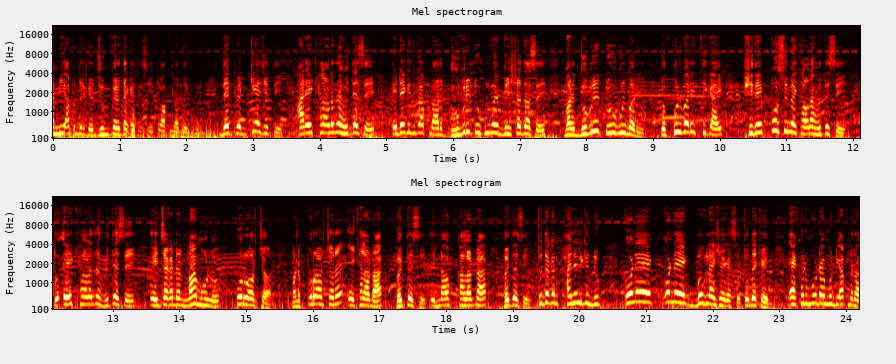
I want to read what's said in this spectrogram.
আমি আপনাদেরকে জুম করে দেখাতেছি, তো আপনারা দেখবেন। দেখবেন কে যেতে আর এই খেলাটা যে হইতেছে, এটা কিন্তু আপনার ধুবড়ি টু ফুলবাড়ি ব্রিজটা আছে। মানে ধুবড়ি টু ফুলবাড়ি। তো ফুলবাড়ির থেকেই সিধে পশ্চিমে খেলাটা হইতেছে। তো এই খেলাটা যে হইতেছে, এই জায়গাটার নাম হলো পড়ুয়ারচর মানে পড়ুয়ারচরে এই খেলাটা হইতেছে। এই নাও খেলাটা হইতেছে। তো দেখেন ফাইনালি কিন্তু অনেক অনেক বগলা এসে গেছে। তো দেখেন, এখন মোটামুটি আপনারা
